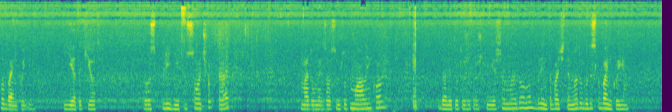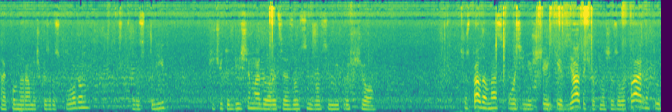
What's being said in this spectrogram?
слабенько є. Є такий от розплідний кусочок, так. Меду в них зовсім тут маленько. Далі тут уже трошки є ще меду. Ну, блін, то бачите, меду буде слабенько їм. Так, повна рамочка з розплодом. Розплід. Чуть-чуть більше меду, але це зовсім зовсім ні про що. Що ж правда, в нас осінню ще є взяточок, наш золотарник тут.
